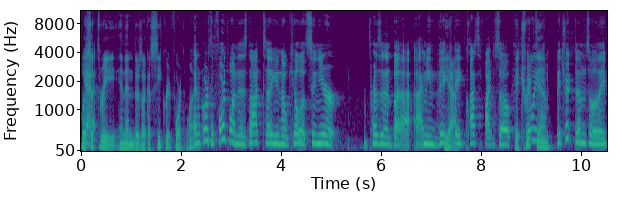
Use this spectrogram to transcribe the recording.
Well, it's Yeah. a three, and then there's like a secret fourth one. And of course, the fourth one is not to, you know, kill a senior president, but uh, I mean, they, Yeah. they classified it. So They he tricked him. They tricked him. So they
